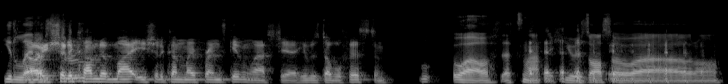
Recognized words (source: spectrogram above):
he led Oh, us you should have come to my you should have come to my friend's giving last year. He was double fisting. well that's not he was also uh a little,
